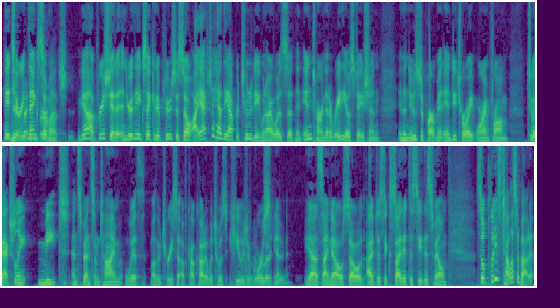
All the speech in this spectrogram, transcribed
Hey, Terry, yeah, thank thanks so much. much. Yeah, appreciate it. And you're the executive producer. So I actually had the opportunity when I was uh, an intern at a radio station in the news department in Detroit, where I'm from, to actually meet and spend some time with Mother Teresa of Calcutta, which was huge, of course. Yeah. Yes, I know. So I'm just excited to see this film. So please tell us about it.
